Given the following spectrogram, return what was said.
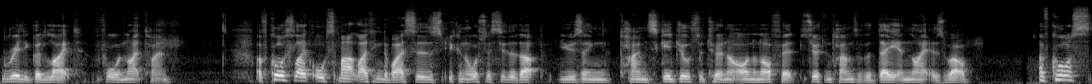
really good light for nighttime. Of course, like all smart lighting devices, you can also set it up using time schedules to turn it on and off at certain times of the day and night as well. Of course,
